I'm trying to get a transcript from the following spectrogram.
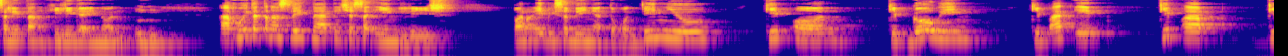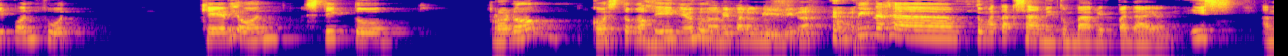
salitang hiligay nun. Mm-hmm. Uh, kung ita-translate natin siya sa English, parang ibig sabihin niya to continue, keep on, keep going, keep at it, keep up, keep on foot, carry on, stick to, prolong, cause to continue. Wow, dami palang meaning ah. ang pinaka tumatak sa amin kung bakit padayon is ang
